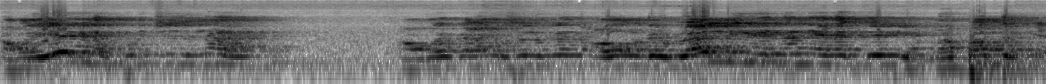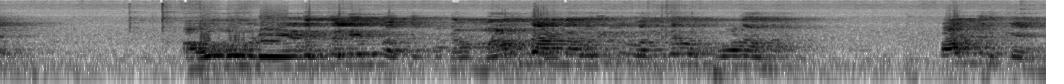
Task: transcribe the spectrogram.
அவங்க ஏன் எனக்கு பிடிச்சதுன்னா அவங்க காங்கிரஸ் இருக்காங்க அவங்களுடைய வேல்யூ என்னன்னு எனக்கு தெரியும். நான் பார்த்துருக்கேன். அவங்களுடைய இடத்துலயே பார்த்துருக்கேன். நான் மாந்தாண்ட வரைக்கும் வந்தவன் போனவன். பார்த்துருக்கேன்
